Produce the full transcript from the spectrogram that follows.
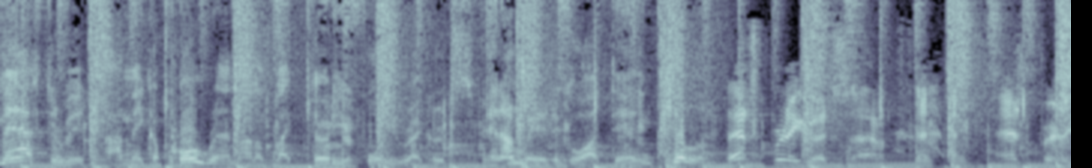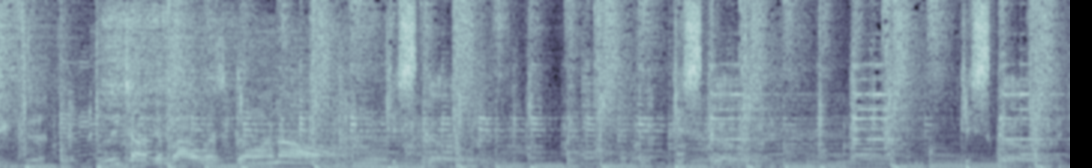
Master it, I make a program out of like 30 or 40 records, and I'm ready to go out there and kill them. That's pretty good, son. That's pretty good. We talk about what's going on. Disco. Disco. Disco. Disco.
